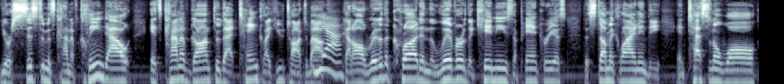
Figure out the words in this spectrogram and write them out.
your system is kind of cleaned out. It's kind of gone through that tank like you talked about. Yeah. Got all rid of the crud in the liver, the kidneys, the pancreas, the stomach lining, the intestinal wall,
